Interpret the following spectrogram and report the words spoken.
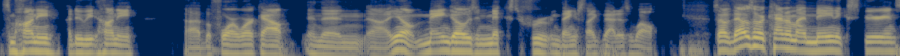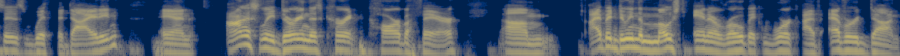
some honey. I do eat honey uh, before a workout, and then uh, you know mangoes and mixed fruit and things like that as well. So those are kind of my main experiences with the dieting. And honestly, during this current carb affair, um, I've been doing the most anaerobic work I've ever done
